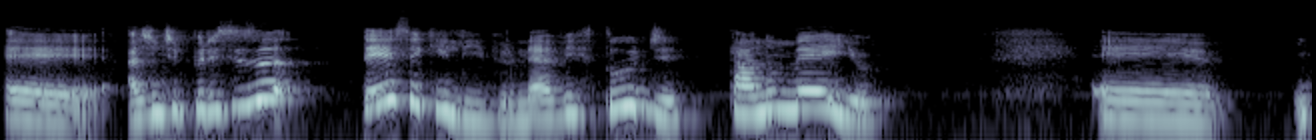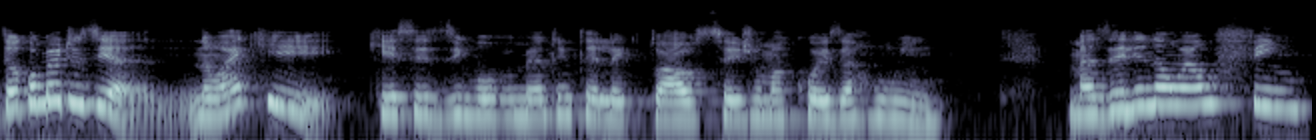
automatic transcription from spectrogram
é, a gente precisa ter esse equilíbrio, né? A virtude tá no meio. É, então, como eu dizia, não é que, que esse desenvolvimento intelectual seja uma coisa ruim, mas ele não é o fim,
